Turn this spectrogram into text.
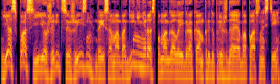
Я спас ее жрице жизнь, да и сама богиня не раз помогала игрокам, предупреждая об опасности.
